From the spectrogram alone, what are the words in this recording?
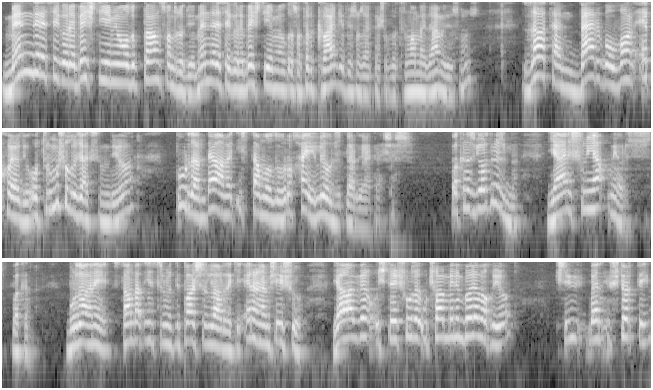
Menderes'e göre 5 DM'i olduktan sonra diyor. Menderes'e göre 5 DM'i olduktan sonra tabii climb yapıyorsunuz arkadaşlar. Burada tırmanmaya devam ediyorsunuz. Zaten Bergo Van Eko'ya diyor oturmuş olacaksın diyor. Buradan devam et İstanbul'a doğru hayırlı yolculuklar diyor arkadaşlar. Bakınız gördünüz mü? Yani şunu yapmıyoruz. Bakın. Burada hani standart instrument departure'lardaki en önemli şey şu. Ya abi ben işte şurada uçağım benim böyle bakıyor. İşte ben 3-4'teyim.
